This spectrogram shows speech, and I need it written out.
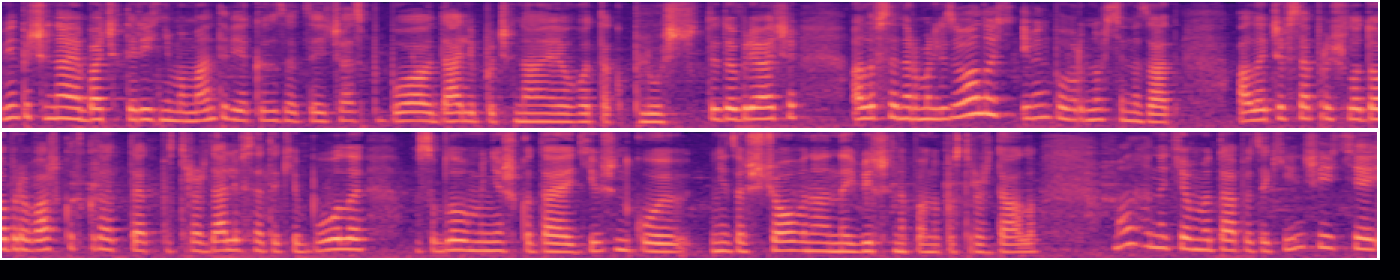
Він починає бачити різні моменти, в яких за цей час побував. Далі починає його так плющити добряче, але все нормалізувалось і він повернувся назад. Але чи все пройшло добре, важко сказати, так постраждалі все-таки були. Особливо мені шкода дівчинку, ні за що вона найбільше, напевно, постраждала. Манга на цьому етапі закінчується.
